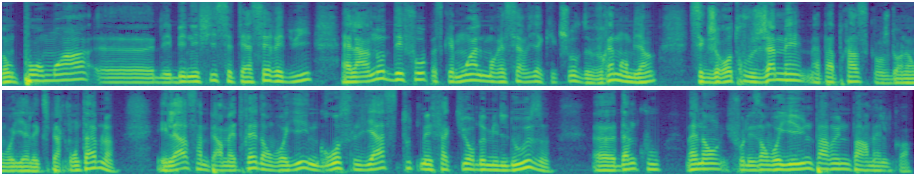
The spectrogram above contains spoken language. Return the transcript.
Donc pour moi, euh, les bénéfices étaient assez réduits. Elle a un autre défaut parce que moi, elle m'aurait servi à quelque chose de vraiment bien, c'est que je retrouve jamais ma paperasse quand je dois l'envoyer à l'expert comptable. Et là, ça me permettrait d'envoyer une grosse liasse toutes mes factures 2012 euh, d'un coup. Maintenant, il faut les envoyer une par une par mail, quoi.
